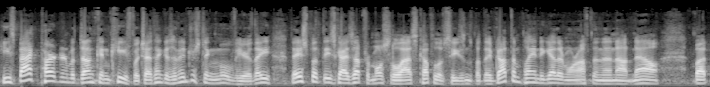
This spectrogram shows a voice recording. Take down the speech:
He's back partnered with Duncan Keith, which I think is an interesting move here. They they split these guys up for most of the last couple of seasons, but they've got them playing together more often than not now. But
